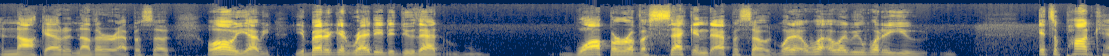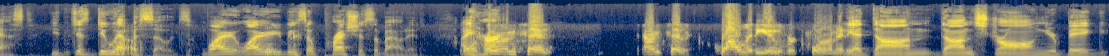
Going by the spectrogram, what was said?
and knock out another episode. Oh yeah, you better get ready to do that whopper of a second episode. What? What? I mean, what are you? It's a podcast. You just do Well- episodes. Why? Why are you being so precious about it? I heard. Don says Don says quality over quantity. Yeah, Don. Don Strong. Your big.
